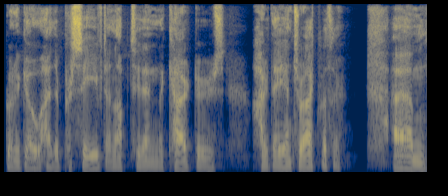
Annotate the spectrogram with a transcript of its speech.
going to go, how they're perceived, and up to then the characters, how they interact with her. Um,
